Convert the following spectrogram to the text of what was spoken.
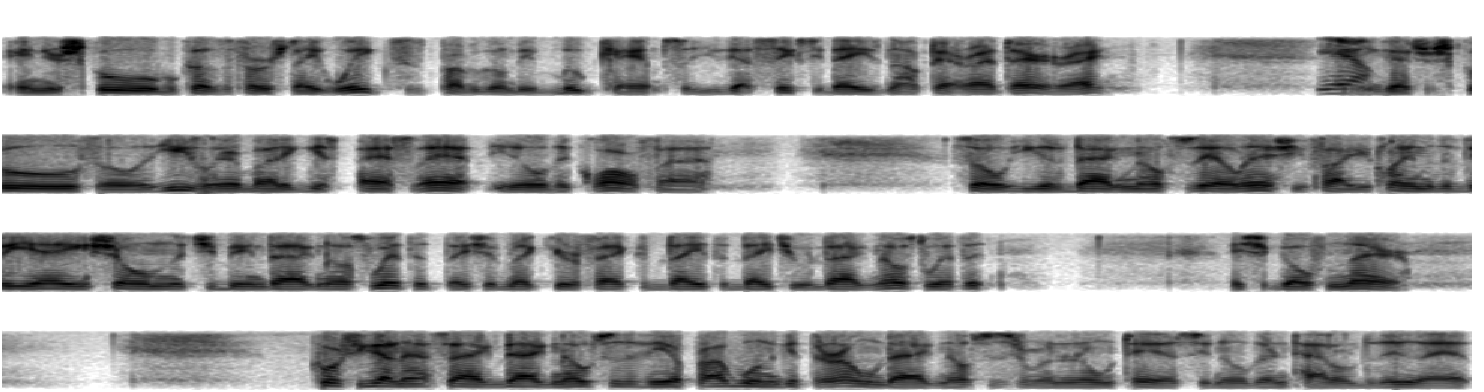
in your school because the first eight weeks is probably going to be boot camp. So you got 60 days knocked out right there, right? Yeah. And you got your school, so usually everybody gets past that, you know, they qualify. So you get a diagnosis of ALS, you file your claim with the VA, show them that you've been diagnosed with it. They should make your effective date the date you were diagnosed with it. It should go from there. Of course, you got an outside diagnosis. They'll probably want to get their own diagnosis and run their own tests. You know, they're entitled to do that,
